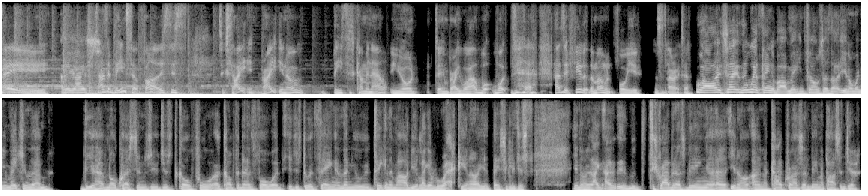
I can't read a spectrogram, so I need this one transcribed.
Hey, Hey guys. how's it been so far? This is it's exciting, right? You know, Beast is coming out. You're doing very well. What what? how does it feel at the moment for you as a director? Well, it's uh, the weird thing about making films is that you know when you're making them, you have no questions. You just go for a confidence forward. You just do a thing, and then you taking them out. You're like a wreck. You know, you basically just, you know, I, I describe it as being, uh, uh, you know, on a car crash and being a passenger.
